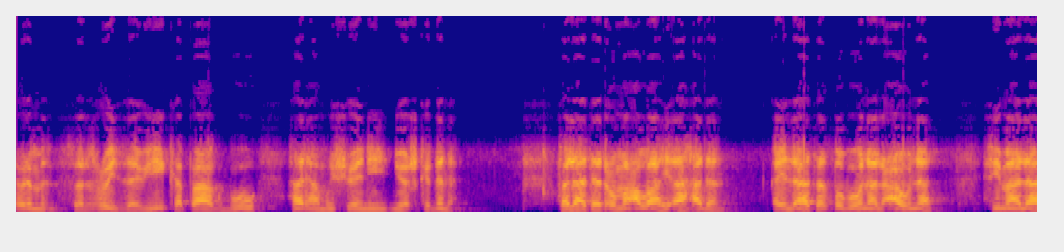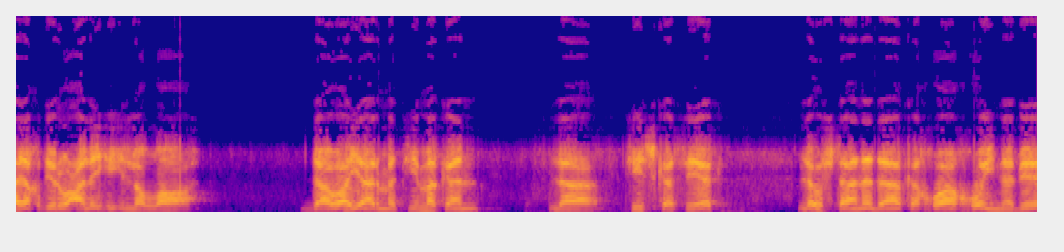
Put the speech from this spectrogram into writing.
لو لما سروي زوي كباق بو هر هم شويني نيوشكدنه فلا تدعوا مع الله أحدا أي لا تطلبون العون فيما لا يقدر عليه إلا الله. داوا يارمتي مكان لا تيش كاسيك لەو شتانەدا کە خوا خۆی نەبێ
